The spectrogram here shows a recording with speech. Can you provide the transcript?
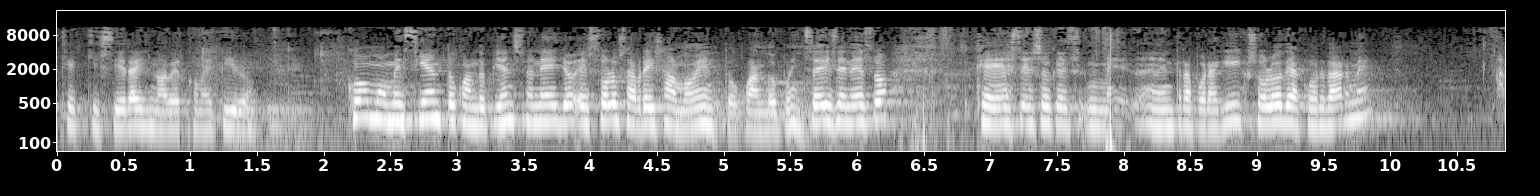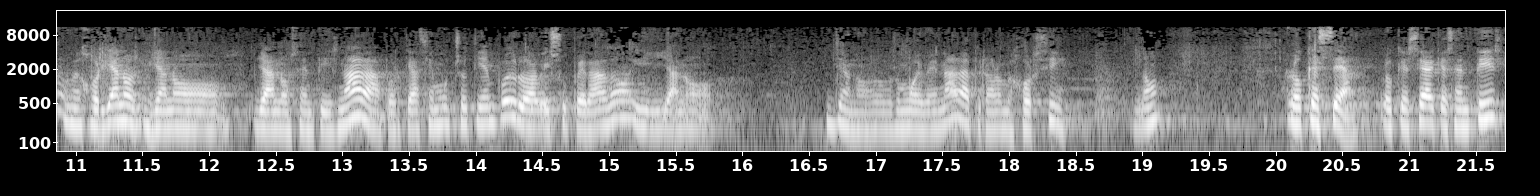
que quisierais no haber cometido. ¿Cómo me siento cuando pienso en ello? Eso lo sabréis al momento. Cuando penséis en eso, ¿qué es eso que entra por aquí? Solo de acordarme, a lo mejor ya no, ya no, ya no sentís nada, porque hace mucho tiempo y lo habéis superado y ya no, ya no os mueve nada, pero a lo mejor sí, ¿no? Lo que sea, lo que sea que sentís,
